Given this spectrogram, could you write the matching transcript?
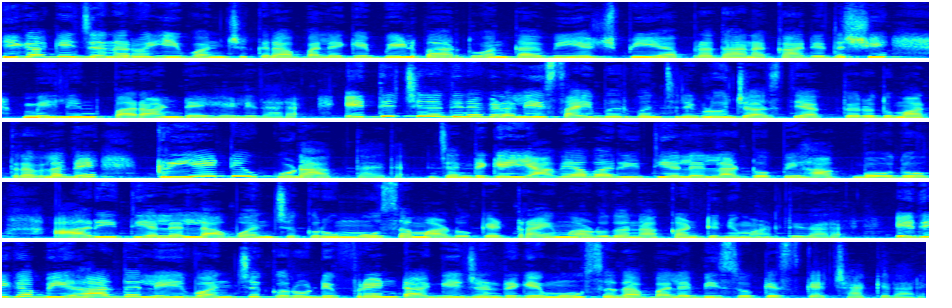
ಹೀಗಾಗಿ ಜನರು ಈ ವಂಚಕರ ಬಲೆಗೆ ಬೀಳಬಾರದು ಅಂತ ವಿಎಚ್ಪಿಯ ಪ್ರಧಾನ ಕಾರ್ಯದರ್ಶಿ ಮಿಲಿಂದ್ ಪರಾಂಡೆ ಹೇಳಿದ್ದಾರೆ. ಇತ್ತೀಚಿನ ದಿನಗಳಲ್ಲಿ ಸೈಬರ್ ವಂಚನೆಗಳು ಜಾಸ್ತಿ ಆಗ್ತಾ ಇರೋದು ಮಾತ್ರವಲ್ಲದೆ ಕ್ರಿಯೇಟಿವ್ ಕೂಡ ಆಗ್ತಾ ಇದೆ. ಜನರಿಗೆ ಯಾವ್ಯಾವ ರೀತಿಯಲ್ಲೆಲ್ಲ ಟೋಪಿ ಹಾಕಬಹುದು ಆ ರೀತಿಯಲ್ಲೆಲ್ಲ ವಂಚಕರು ಮೋಸ ಮಾಡೋಕೆ ಟ್ರೈ ಮಾಡೋದನ್ನ ಕಂಟಿನ್ಯೂ ಮಾಡ್ತಿದ್ದಾರೆ. ಇದೀಗ ಬಿಹಾರದಲ್ಲಿ ವಂಚಕರು ಡಿಫ್ರೆಂಟ್ ಆಗಿ ಜನರಿಗೆ ಮೋಸದ ಬಲೆ ಬೀಸೋಕೆ ಸ್ಕೆಚ್ ಹಾಕಿದ್ದಾರೆ.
